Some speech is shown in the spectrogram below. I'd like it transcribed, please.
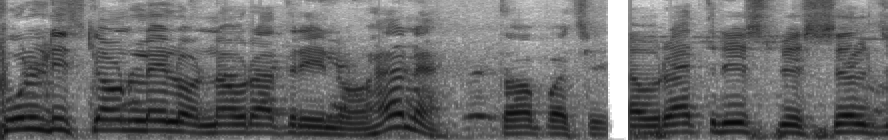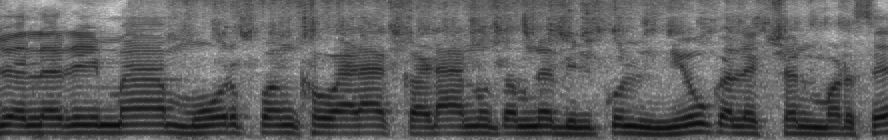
ફૂલ ડિસ્કાઉન્ટ લઈ લો નવરાત્રિનો હે ને? તો પછી નવરાત્રિ સ્પેશિયલ જ્વેલરીમાં મોર પંખવાળા કડાનું તમને બિલકુલ ન્યૂ કલેક્શન મળશે.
